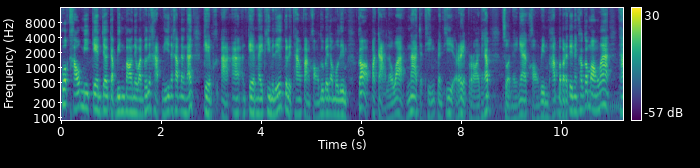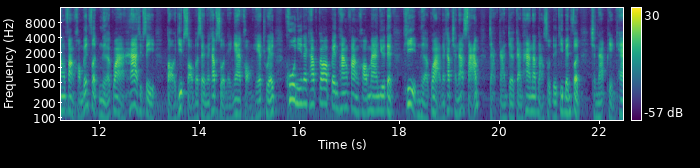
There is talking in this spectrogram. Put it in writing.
พวกเขามีเกมเจอกับบินเบาในวันพฤหัสนี้นะครับดังนั้นเกมอ่าเกมในพรีเมียร์ลีกอังกฤษทางฝั่งของดูเบนอโมลิม ก็ประกาศแล้วว่าน่าจะทิ้งเป็นที่เรียบร้อยนะครับส่วนในแง่ของวินพับบาบาร์ตินเขาก็มองว่าทางฝั่งของเบนเฟิร์ดเหนือกว่า 54 ต่อ 22%นะครับส่วนในแง่ของเฮดทเฮดคู่นี้นะครับก็เป็นทางฝั่งของแมนยูเต็ดที่เหนือกว่านะครับชนะ 3 จากการเจอกัน 5 นัดหลังสุดโดยที่เบนเฟิร์ดชนะเพียงแค่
